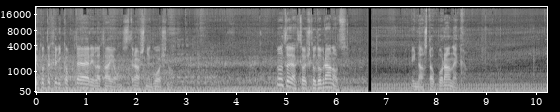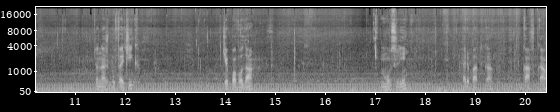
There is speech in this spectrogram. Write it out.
Tylko te helikoptery latają strasznie głośno. No to jak coś, to dobranoc. I nastał poranek. To nasz bufecik. Ciepła woda. Musli. Herbatka. Kawka.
